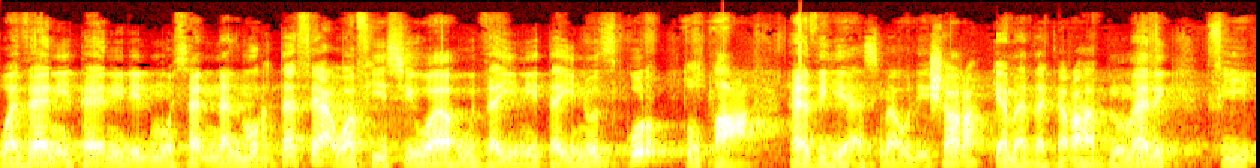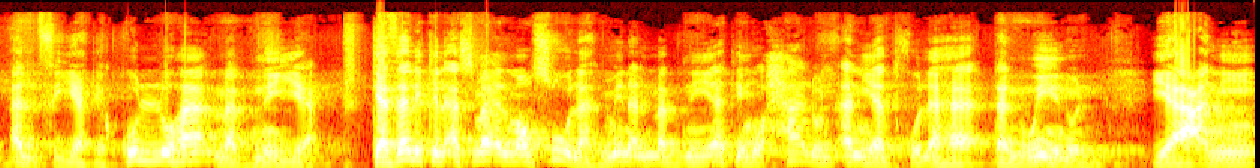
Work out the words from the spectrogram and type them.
وذان تان للمثنى المرتفع وفي سواه ذين تي نذكر تطع. هذه أسماء الإشارة كما ذكرها ابن مالك في ألفيته كلها مبنية. كذلك الأسماء الموصولة من المبنيات محال أن يدخلها تنوين. يعني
